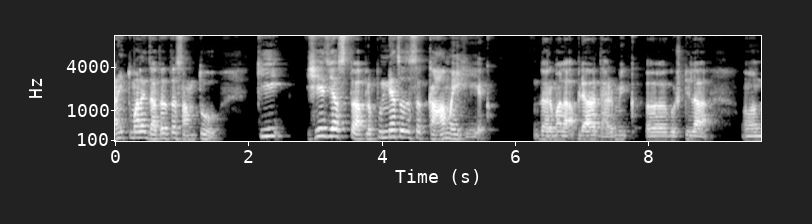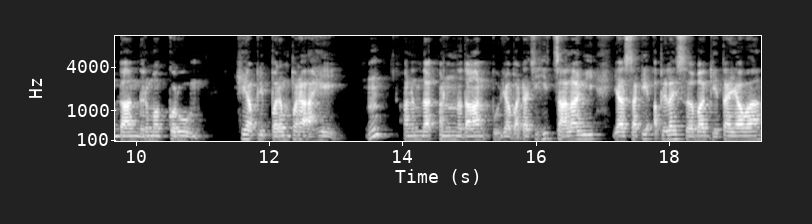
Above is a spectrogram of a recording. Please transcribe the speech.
आणि तुम्हाला जाता जाता सांगतो की हे जे असतं आपलं पुण्याचं जसं काम आहे हे एक धर्माला आपल्या धार्मिक गोष्टीला दानधर्म करून ही आपली परंपरा आहे. आनंदा आनंद अन्नदान पूजापाठाची ही चालावी यासाठी आपल्याला सहभाग घेता यावा.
